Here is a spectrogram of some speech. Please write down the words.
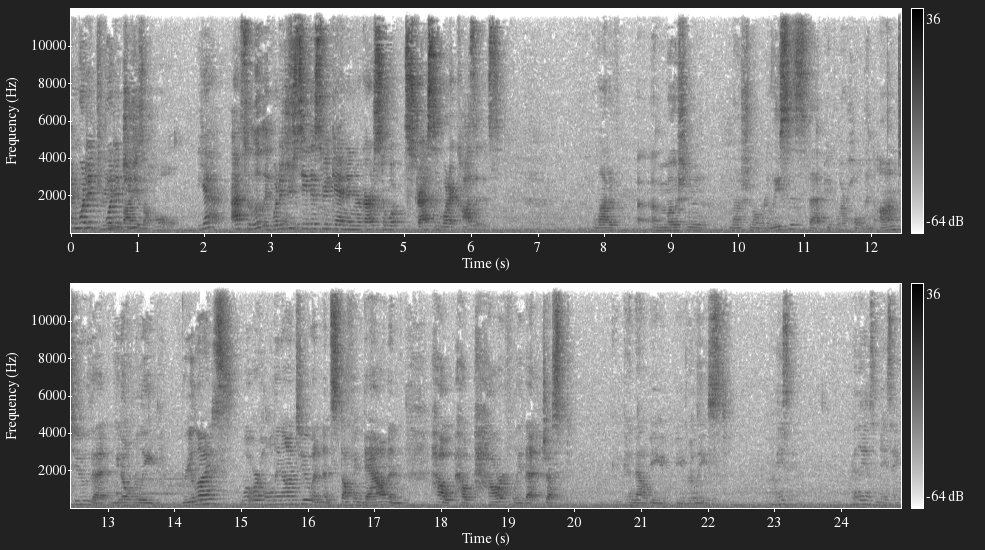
And what did Treating what the did body you? as a whole. Yeah, absolutely. What did you see this weekend in regards to what stress and what it causes? a lot of uh, emotion emotional releases that people are holding on to that we don't really realize what we're holding on to and, and stuffing down and how how powerfully that just can now be, be released. Amazing. Really is amazing.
